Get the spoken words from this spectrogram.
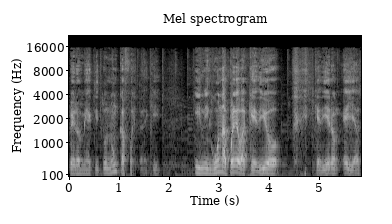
pero mi actitud nunca fue esta de aquí y ninguna prueba que dio que dieron ellas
